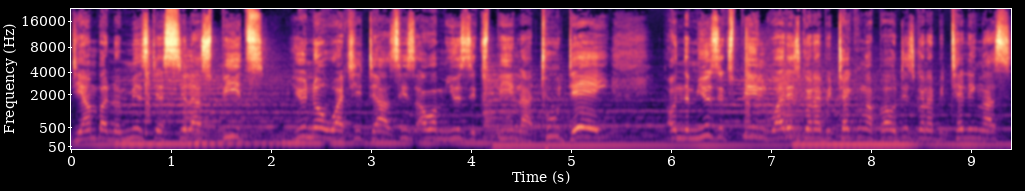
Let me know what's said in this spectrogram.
Diamba no Mr. Silas Beats. You know what he does. He's our music spiller. Today, on the music spiel, what he's gonna be talking about is gonna be telling us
